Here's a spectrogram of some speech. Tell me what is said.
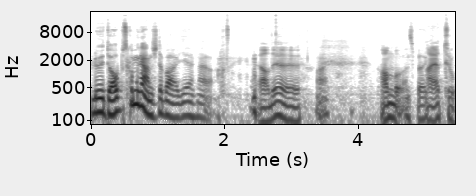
Lou Dobbs kommer kanskje tilbake. Nei da, Ja, det Nei. han. Nei, jeg tror,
